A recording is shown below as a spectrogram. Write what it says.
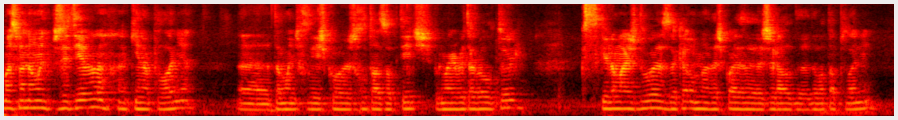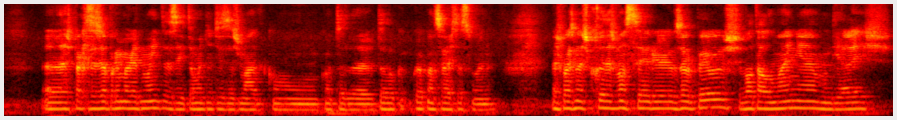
Uma semana muito positiva aqui na Polónia. Uh, estou muito feliz com os resultados obtidos. Primeira vitória World Tour, que seguiram mais duas, uma das quais a geral da, Volta à Polónia. Uh, espero que seja a primeira de muitas e estou muito entusiasmado com, com tudo o que aconteceu esta semana. As próximas corridas vão ser os europeus, volta à Alemanha, mundiais,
